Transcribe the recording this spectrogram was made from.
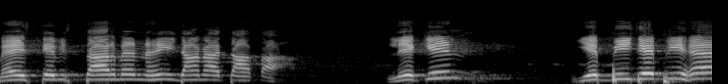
मैं इसके विस्तार में नहीं जाना चाहता लेकिन ये बीजेपी है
